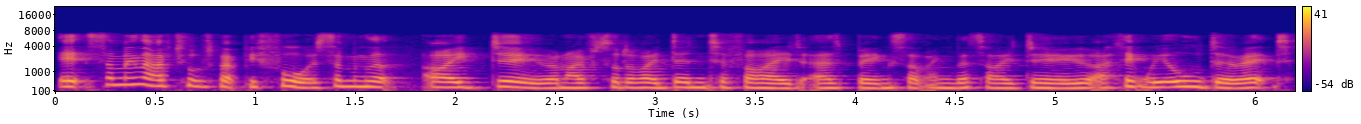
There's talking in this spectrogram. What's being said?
it's something that I've talked about before. It's something that I do, and I've sort of identified as being something that I do. I think we all do it,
